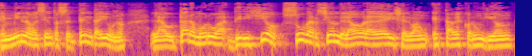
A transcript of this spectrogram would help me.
en 1971, Lautaro Murúa dirigió su versión de la obra de Eichelbaum, esta vez con un guion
